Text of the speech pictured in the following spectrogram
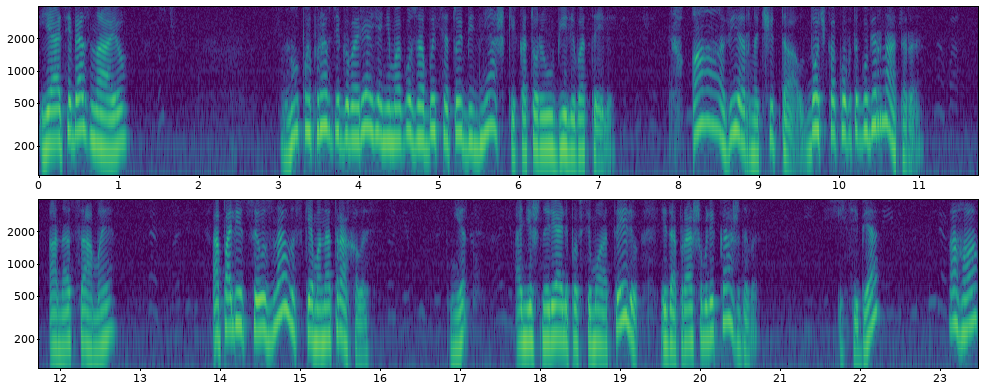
Я тебя знаю». Но, по правде говоря, я не могу забыть о той бедняжке, которую убили в отеле. А, верно, читал. Дочь какого-то губернатора. Она самая. А полиция узнала, с кем она трахалась? Нет. Они шныряли по всему отелю и допрашивали каждого. И тебя? Ага.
